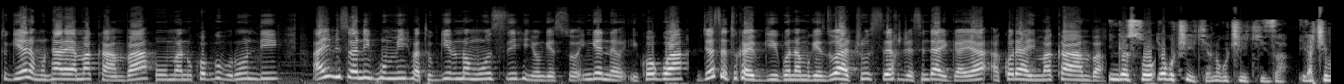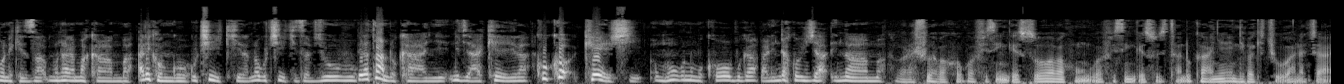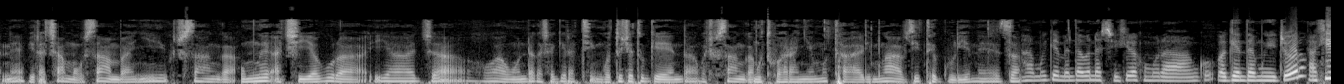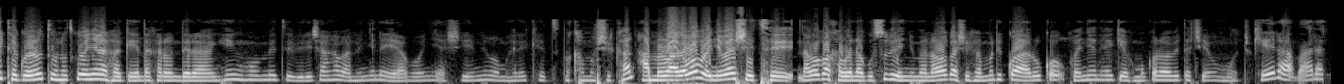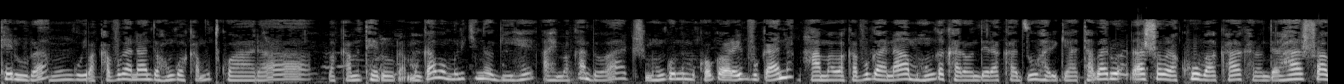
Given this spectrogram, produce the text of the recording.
tugihere mu ntara ya makamba bw’u bw'uburundi aho imisoro n'inkumi batubwira uno munsi iyo ngeso ingene ikogwa byose tukabibwirwa na mugenzi wacu Serge Sindayigaya akora ayi makamba ingeso yo gucikira no gucikiza iracibonekeza mu ntara ya ariko ngo gucikira no gucikiza vy'ubu biratandukanye n'ivya kera kuko kenshi umuhungu n'umukobwa barinda kujya inama barashuha abakobwa bafise ingeso abakungu bafise ingeso zitandukanye ntibakicubana cyane biracama ubusambanyi guca usanga umwe aciye abura iyo aja wa wundi agacagira ati ngo tuje tugenda ugaca usanga mutwaranye mutari mwabyiteguriye neza nta mwigeme ndabona acikira ku murango bagenda mu ijoro akitegura n'utuntu twiwe nyine akagenda akarondera nk'inkumi zibiri cyangwa abantu nyine yabonye yashimye bamuherekeza bakamushikana hama baga babonye bashitse nabo bakabona gusubira inyuma nabo agashika muri rwa rugo kuko nyene yagiye ku mugoroba bidaciye mu muco kera baraterura bakavuga n'abandi bahungu bakamutwara bakamuterura mugabo muri kino gihe ahema kambe wacu umuhungu n'umukobwa barabivugana hama bakavugana umuhungu akarondera akazu hari igihe ataba arashobora kubaka akarondera aho ashobora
